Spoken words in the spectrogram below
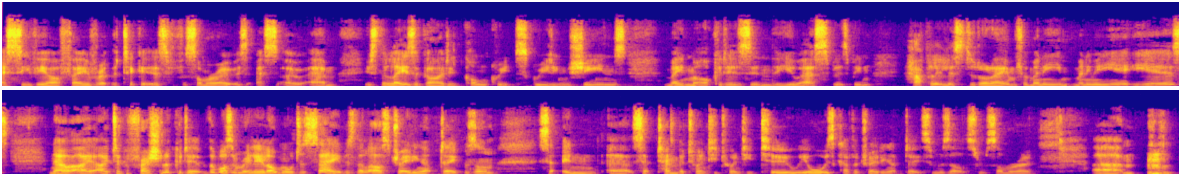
SCVR favourite. The ticket is for Somero is SOM. It's the laser guided concrete screeding machines. Main market is in the US, but it's been happily listed on AIM for many, many, many years. Now, I, I, took a fresh look at it. There wasn't really a lot more to say because the last trading update was on in uh, September 2022. We always cover trading updates and results from Somero. Um,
